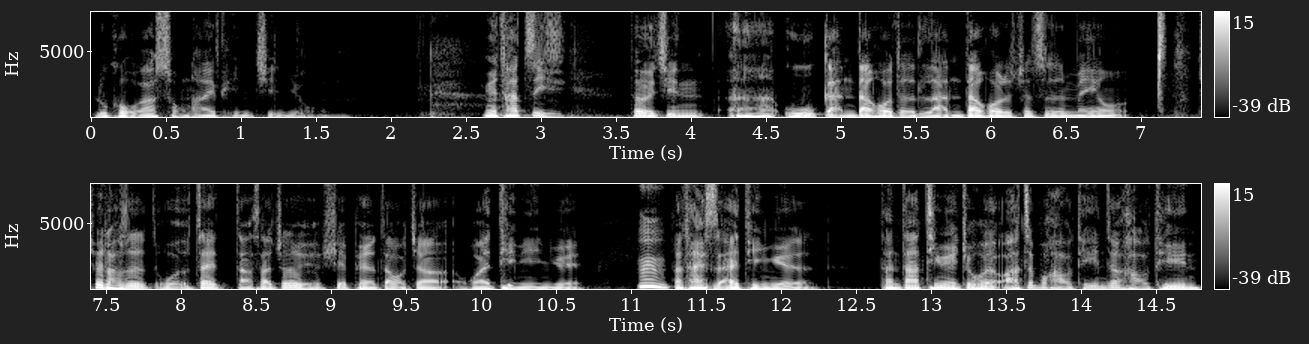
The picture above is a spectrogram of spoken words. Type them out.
如果我要送他一瓶精油呢？因为他自己都已经呃无感到，或者懒到，或者就是没有。就老是我在打沙，就是有些朋友在我家，我爱听音乐，嗯，那他也是爱听音乐的，但他听音乐就会有啊，这不好听，这个好听，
